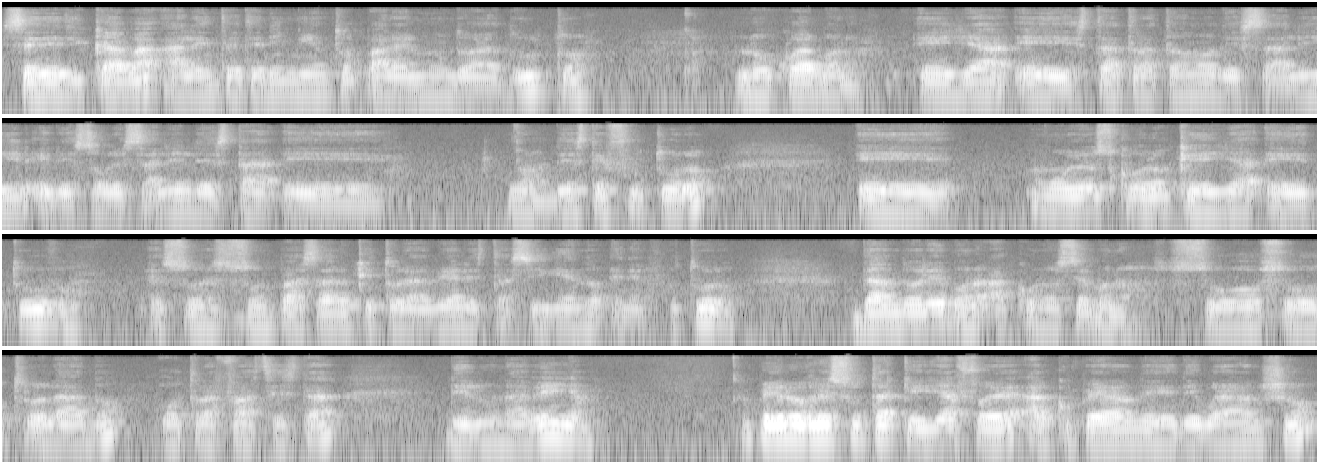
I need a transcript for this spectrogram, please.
se dedicaba al entretenimiento para el mundo adulto, lo cual, bueno, ella eh, está tratando de salir y de sobresalir de, esta, no, de este futuro muy oscuro que ella tuvo. Eso es un pasado que todavía le está siguiendo en el futuro, dándole, bueno, a conocer, bueno, su, su otro lado, otra fase está de Luna Bella. Pero resulta que ella fue al cumpleaños de, de Brown Show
